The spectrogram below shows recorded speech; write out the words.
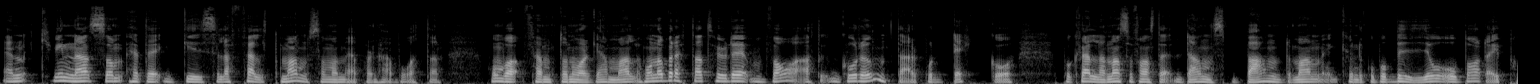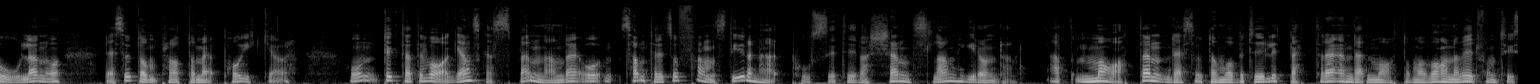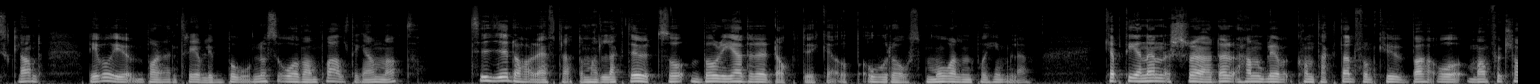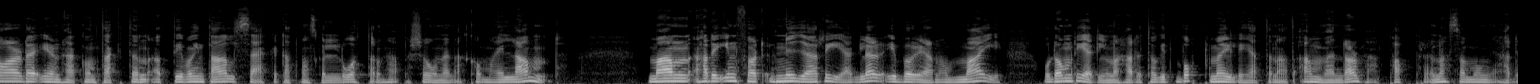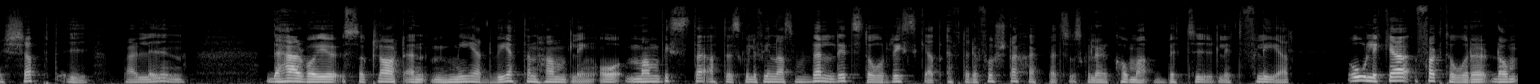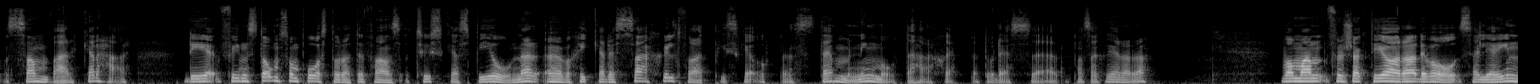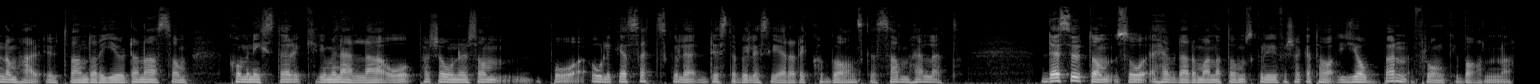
En kvinna som hette Gisela Fältman som var med på den här båten. Hon var 15 år gammal. Hon har berättat hur det var att gå runt där på däck och på kvällarna så fanns det dansband. Man kunde gå på bio och bada i poolen och dessutom prata med pojkar. Hon tyckte att det var ganska spännande och samtidigt så fanns det ju den här positiva känslan i grunden. Att maten dessutom var betydligt bättre än den mat de var vana vid från Tyskland. Det var ju bara en trevlig bonus ovanpå allting annat. Tio dagar efter att de hade lagt ut så började det dock dyka upp orosmoln på himlen. Kaptenen Schröder han blev kontaktad från Kuba och man förklarade i den här kontakten att det var inte alls säkert att man skulle låta de här personerna komma i land. Man hade infört nya regler i början av maj och de reglerna hade tagit bort möjligheterna att använda de här papperna som många hade köpt i Berlin. Det här var ju såklart en medveten handling och man visste att det skulle finnas väldigt stor risk att efter det första skeppet så skulle det komma betydligt fler. Olika faktorer de samverkade här. Det finns de som påstår att det fanns tyska spioner överskickade särskilt för att piska upp en stämning mot det här skeppet och dess eh, passagerare. Vad man försökte göra det var att sälja in de här utvandrade judarna som kommunister, kriminella och personer som på olika sätt skulle destabilisera det kubanska samhället. Dessutom så hävdade man att de skulle försöka ta jobben från kubanerna.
